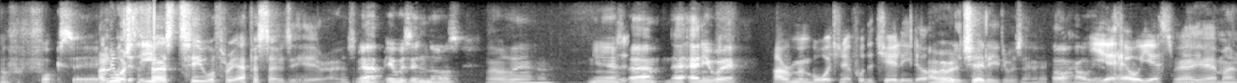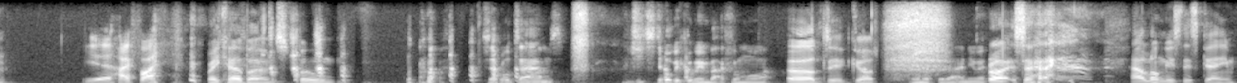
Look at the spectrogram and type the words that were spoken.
Oh, for fuck's sake! I only was watched it the the- first two or three episodes of Heroes. Yeah, it was in those. Oh, yeah. Yeah. Was it- Um. a- Anyway. I remember watching it for the cheerleader. I remember the cheerleader was in it. Oh hell yeah. yeah, hell yes, Yeah, man. yeah, man. Yeah, high five. Break her bones. Boom. Several times. She'd still be coming back for more. Oh dear God. Enough of that anyway. Right. So, how long is this game?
